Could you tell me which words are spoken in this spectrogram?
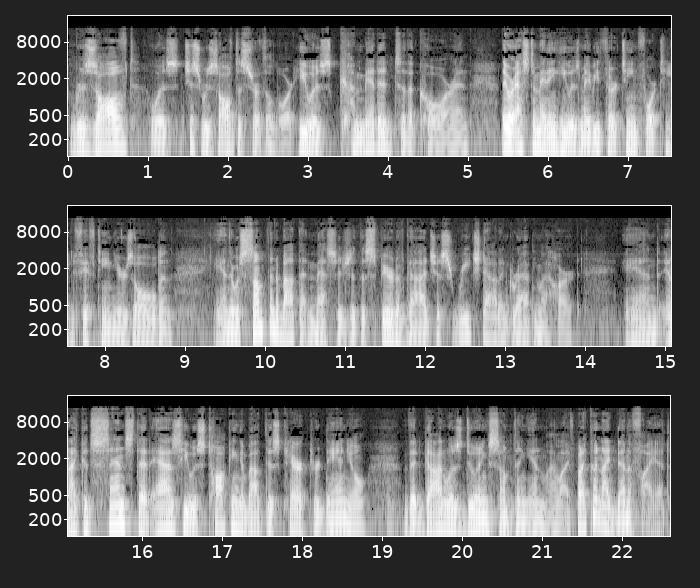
resolved, was just resolved to serve the Lord. He was committed to the core, and they were estimating he was maybe 13, 14, 15 years old, and and there was something about that message that the Spirit of God just reached out and grabbed my heart. And, and I could sense that as he was talking about this character, Daniel, that God was doing something in my life, but I couldn't identify it.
